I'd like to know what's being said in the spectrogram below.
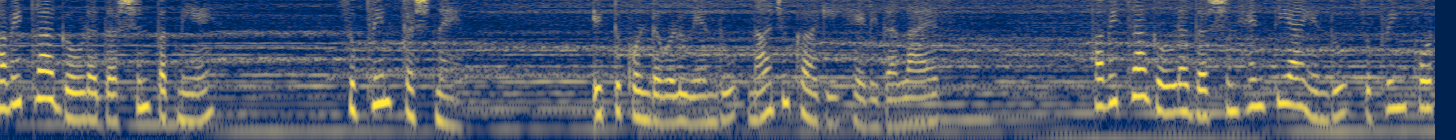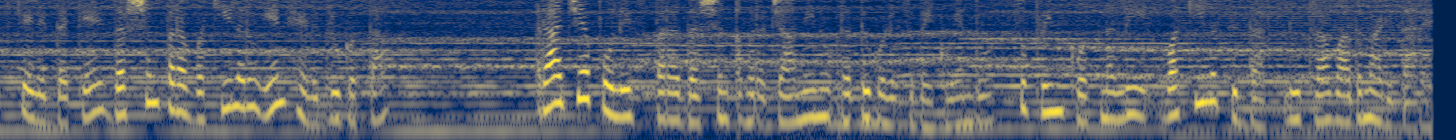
ಪವಿತ್ರ ಗೌಡ ದರ್ಶನ್ ಪತ್ನಿಯೇ, ಸುಪ್ರೀಂ ಪ್ರಶ್ನೆ ಇಟ್ಟುಕೊಂಡವಳು ಎಂದು ನಾಜೂಕಾಗಿ ಹೇಳಿದ ಲಾಯರ್. ಪವಿತ್ರ ಗೌಡ ದರ್ಶನ್ ಹೆಂಡತಿಯಾ ಎಂದು ಸುಪ್ರೀಂ ಕೋರ್ಟ್ ಕೇಳಿದ್ದಕ್ಕೆ ದರ್ಶನ್ ಪರ ವಕೀಲರು ಏನ್ ಹೇಳಿದ್ರು ಗೊತ್ತಾ? ರಾಜ್ಯ ಪೊಲೀಸ್ ಪರ ದರ್ಶನ್ ಅವರ ಜಾಮೀನು ರದ್ದುಗೊಳಿಸಬೇಕು ಎಂದು ಸುಪ್ರೀಂ ಕೋರ್ಟ್ನಲ್ಲಿ ವಕೀಲ ಸಿದ್ಧಾರ್ಥ್ ಲೂಥ್ರಾ ವಾದ ಮಾಡಿದ್ದಾರೆ.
